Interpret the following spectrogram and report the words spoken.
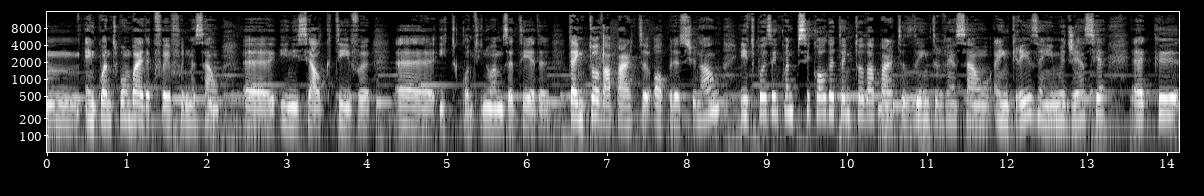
um, enquanto bombeira, que foi a formação uh, inicial que tive uh, e continuamos a ter, tenho toda a parte operacional e depois, enquanto psicóloga, tenho toda a parte de intervenção em crise, em emergência, que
